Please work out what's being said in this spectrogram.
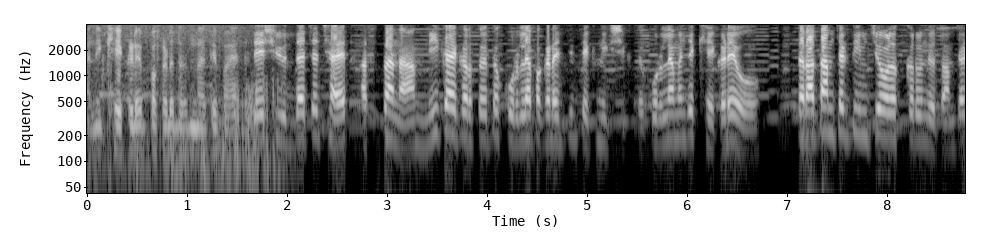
आणि खेकडे पकडत ना ते पाहायला. देश युद्धाच्या छायेत असताना मी काय करतोय तर कुर्ल्या पकडायची टेक्निक शिकतो कुर्ल्या म्हणजे खेकडे हो. तर आता आमच्या टीमची ओळख करून देतो. आमच्या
